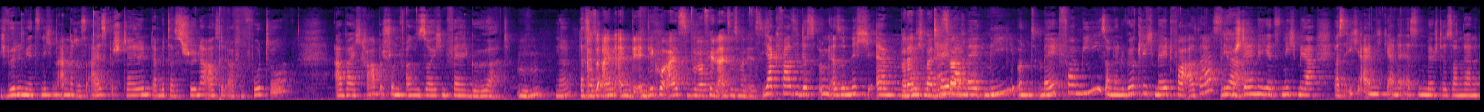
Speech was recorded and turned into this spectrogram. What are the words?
Ich würde mir jetzt nicht ein anderes Eis bestellen, damit das schöner aussieht auf dem Foto aber ich habe schon von solchen Fällen gehört. Mhm. Ne? also ein, ein, ein Deko-Eis zu fotografieren, eins, was man isst. Ja, quasi das, also nicht, ähm, War da nicht mal Taylor made me und made for me, sondern wirklich made for others. Ich ja. bestelle mir jetzt nicht mehr, was ich eigentlich gerne essen möchte, sondern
